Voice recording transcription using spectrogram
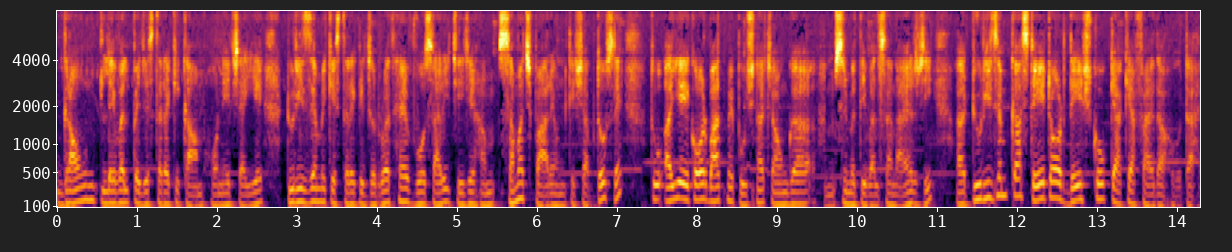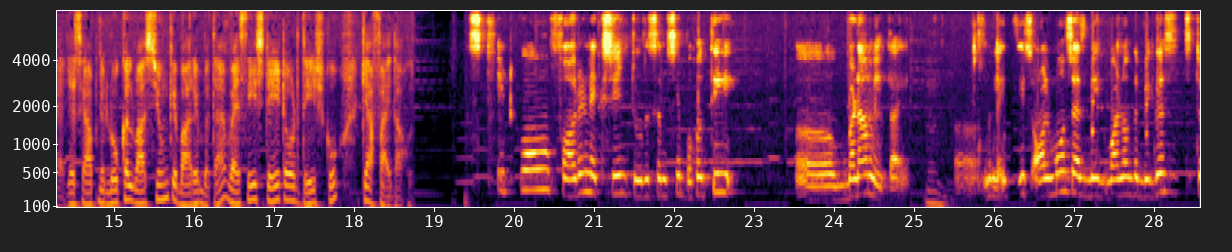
ग्राउंड लेवल पे जिस तरह की काम होने चाहिए, टूरिज़्म में किस तरह की ज़रूरत है, वो सारी चीज़ें हम समझ पा रहे हैं उनके शब्दों से। तो आइए एक और बात मैं पूछना चाहूँगा, श्रीमती वलसा नायर जी। टूरिज़्म का स्टेट और देश को क्या क्या फ़ायदा होता है? जैसे आपने लोकल वासियों के बारे में बताया, वैसे ही स्टेट और देश को क्या फ़ायदा स्टेट को फॉरेन एक्सचेंज टूरिज़्म से बहुत ही बड़ा मिलता है। It's almost as big one of the biggest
